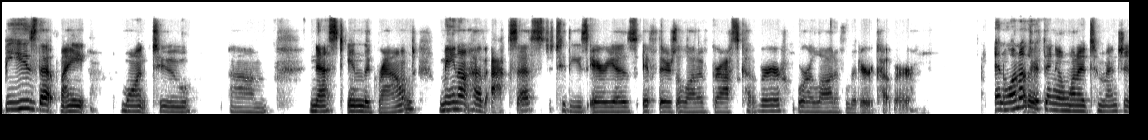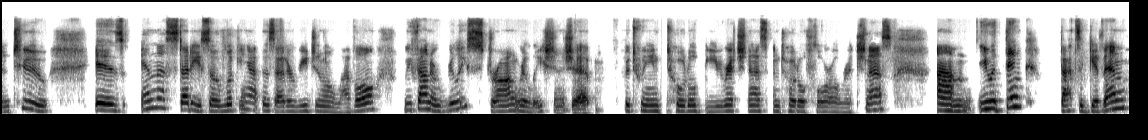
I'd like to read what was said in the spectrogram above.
bees that might want to um, nest in the ground may not have access to these areas if there's a lot of grass cover or a lot of litter cover. And one other thing I wanted to mention too is in this study, so looking at this at a regional level, we found a really strong relationship between total bee richness and total floral richness. Um, you would think that's a given.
